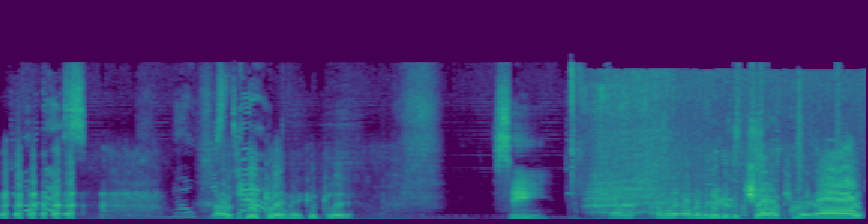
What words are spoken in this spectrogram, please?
No, That was a good play, mate, good play. see? I'm, I'm, gonna, I'm gonna go get the charge, mate. Oh!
